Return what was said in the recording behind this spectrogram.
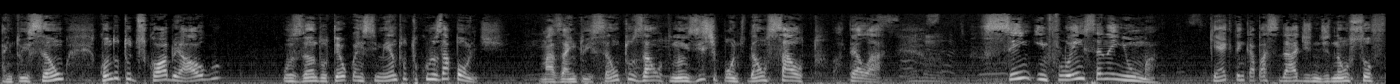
A intuição, quando tu descobre algo, usando o teu conhecimento, tu cruza a ponte. Mas a intuição, tu usa, não existe ponte, dá um salto até lá. Sem influência nenhuma. Quem é que tem capacidade de não sof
